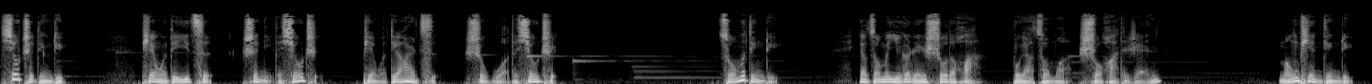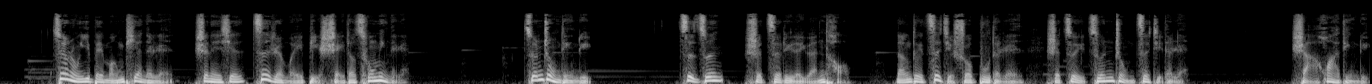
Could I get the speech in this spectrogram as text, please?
羞耻定律，骗我第一次是你的羞耻，骗我第二次是我的羞耻。琢磨定律，要琢磨一个人说的话，不要琢磨说话的人。蒙骗定律，最容易被蒙骗的人是那些自认为比谁都聪明的人。尊重定律，自尊是自律的源头。能对自己说不的人，是最尊重自己的人。傻话定律，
